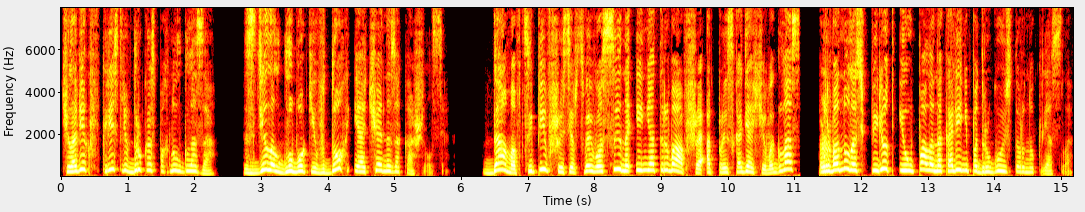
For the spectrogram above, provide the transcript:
Человек в кресле вдруг распахнул глаза, сделал глубокий вдох и отчаянно закашлялся. Дама, вцепившаяся в своего сына и не отрывавшая от происходящего глаз, рванулась вперед и упала на колени по другую сторону кресла.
